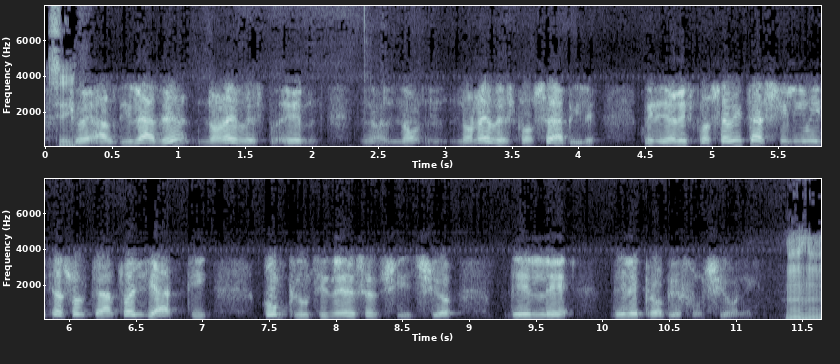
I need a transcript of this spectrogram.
sì. cioè al di là del, non, è, eh, non, non è responsabile. Quindi la responsabilità si limita soltanto agli atti compiuti nell'esercizio delle, delle proprie funzioni. Mm-hmm.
